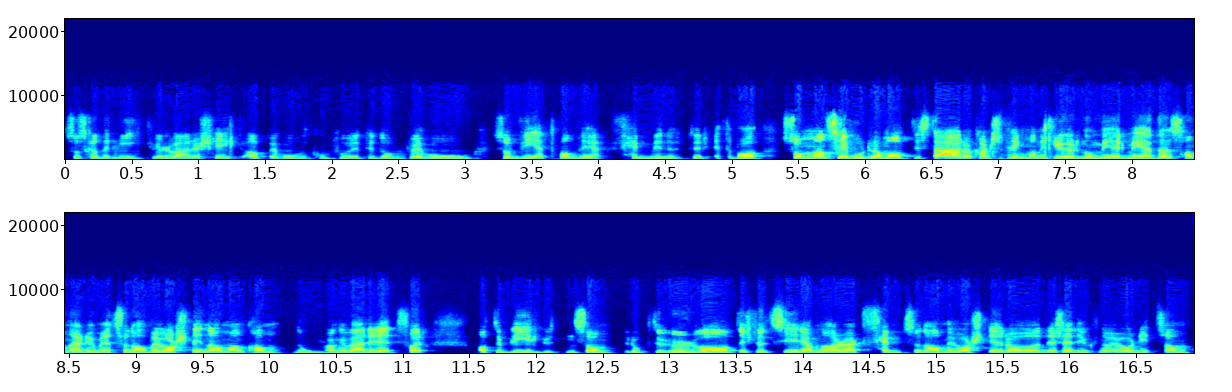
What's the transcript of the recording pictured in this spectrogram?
så skal det likevel være slik at ved hovedkontoret til WHO så vet man det fem minutter etterpå. Så må man se hvor dramatisk det er, og kanskje trenger man ikke gjøre noe mer med det. Sånn er det jo med tsunamivarslene, og man kan noen ganger være redd for at det blir gutten som ropte ulv, og til slutt sier ja, men nå har det vært fem tsunamivarsler, og det skjedde jo ikke noe. Jo, litt som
